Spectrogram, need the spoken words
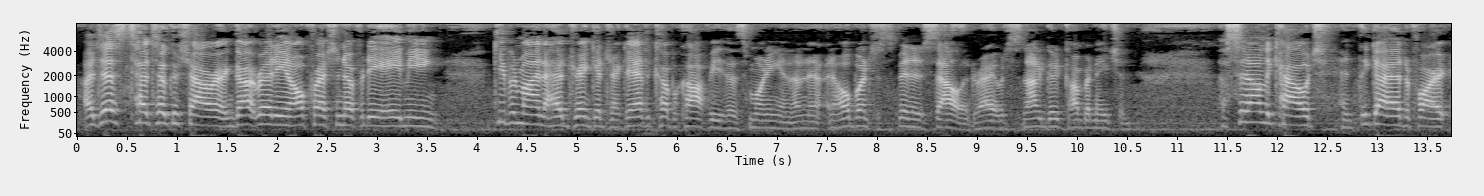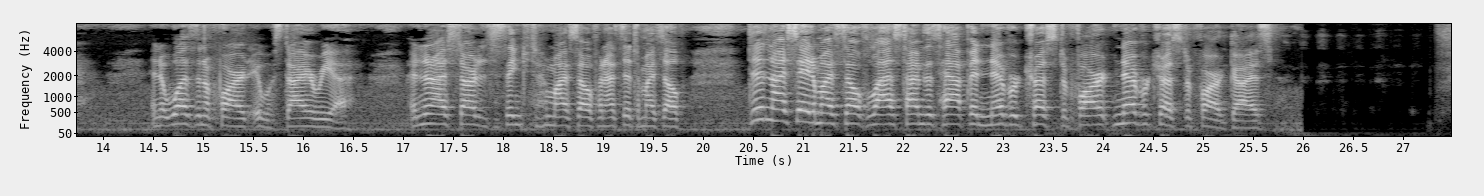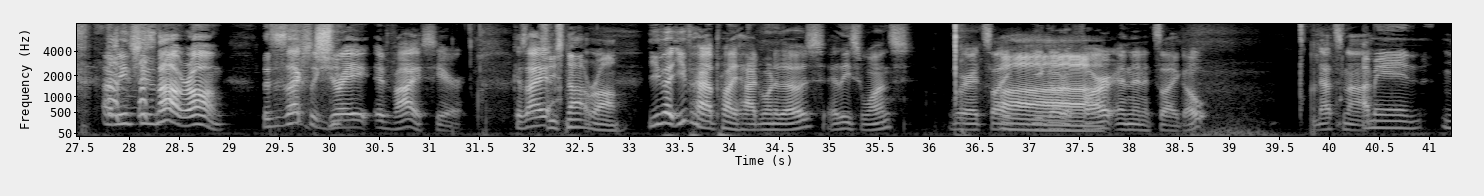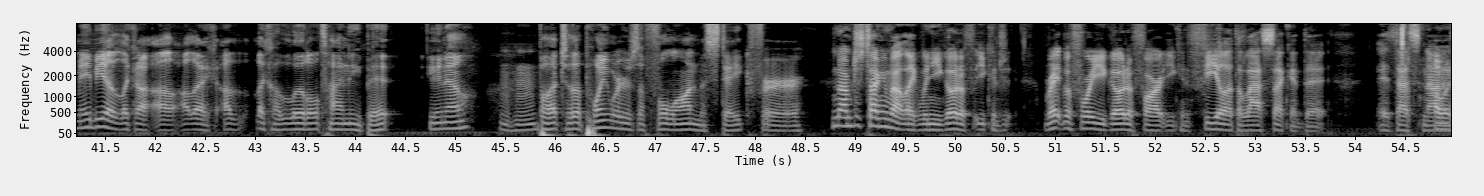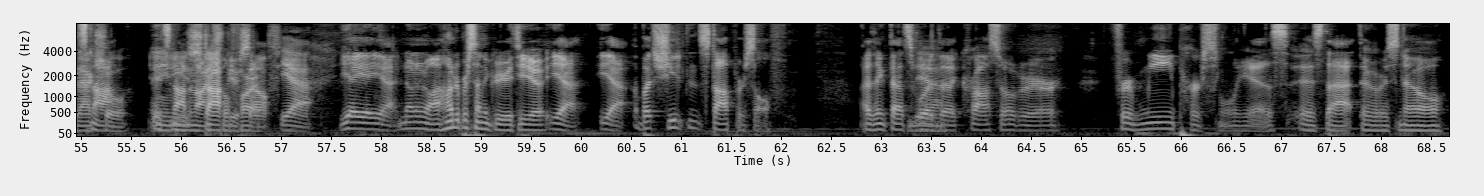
I just had took a shower and got ready and all freshened up for the AA meeting. Keep in mind I had drank a gigantic cup of coffee this morning and, and, a, and a whole bunch of spinach salad, right? Which is not a good combination. I sit on the couch and think I had to fart, and it wasn't a fart, it was diarrhea. And then I started to think to myself, and I said to myself, didn't I say to myself last time this happened, never trust a fart? Never trust a fart, guys. I mean, she's not wrong. This is actually great advice here, because I she's not wrong. you've you've had probably had one of those at least once, where it's like you go to Uh, fart and then it's like, oh, that's not. I mean, maybe a, like a, a, a- like a like a little tiny bit, you know, hmm but to the point where it's a full on mistake for. No, I'm just talking about like when you go to you could right before you go to fart, you can feel at the last second that it, that's not Oh, an it's not. actual. and It's you not need an stop actual fart. yourself. Yeah. Yeah, yeah, yeah. No, no, no. I 100% agree with you. Yeah, yeah. But she didn't stop herself. I think that's where Yeah. the crossover for me personally is is that there was no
